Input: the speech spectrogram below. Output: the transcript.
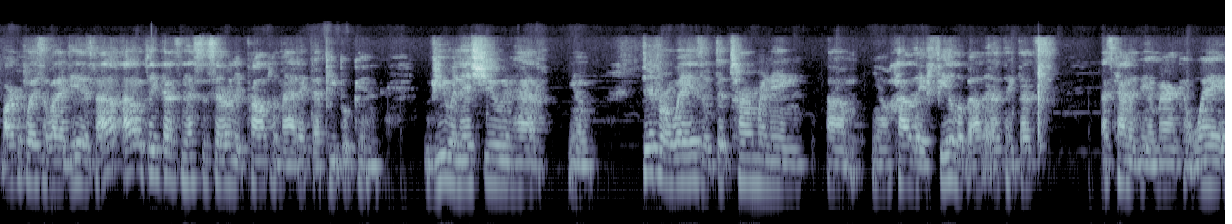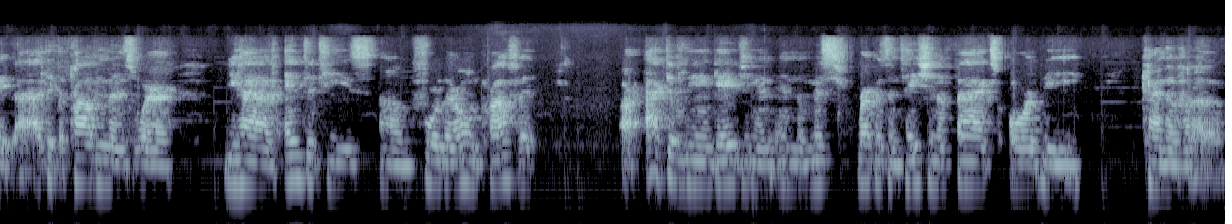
marketplace of ideas. I don't, I don't think that's necessarily problematic that people can view an issue and have you know different ways of determining um, you know how they feel about it. I think that's that's kind of the American way. I think the problem is where you have entities um, for their own profit are actively engaging in, in, the misrepresentation of facts or the kind of uh,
